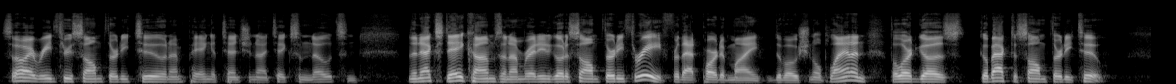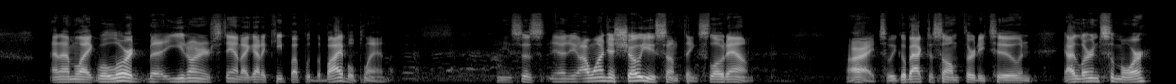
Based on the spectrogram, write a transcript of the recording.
So I read through Psalm 32, and I'm paying attention, I take some notes, and the next day comes, and I'm ready to go to Psalm 33 for that part of my devotional plan, and the Lord goes, Go back to Psalm 32. And I'm like, Well, Lord, but you don't understand, I got to keep up with the Bible plan. And he says, I want to show you something. Slow down. All right, so we go back to Psalm 32, and I learned some more.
